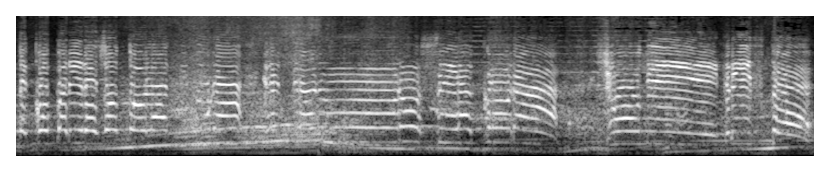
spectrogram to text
nuovamente comparire sotto la figura il piano Rossi ancora giù di drift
